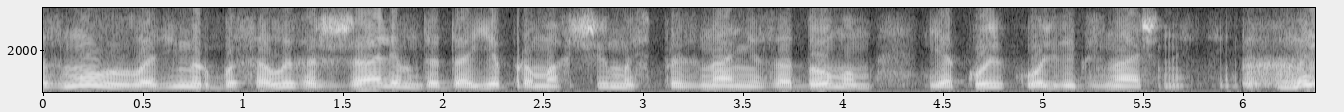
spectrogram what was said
размовы Владзімир Басалыга з жалем дадае пра магчымасць прызнання за домам якой-кольвік значнасці. Мы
